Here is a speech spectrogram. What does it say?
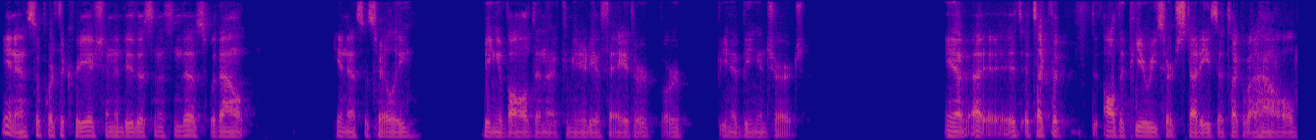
you know support the creation and do this and this and this without you know, necessarily being involved in a community of faith or or you know being in church. You know it, it's like the all the pew research studies that talk about how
